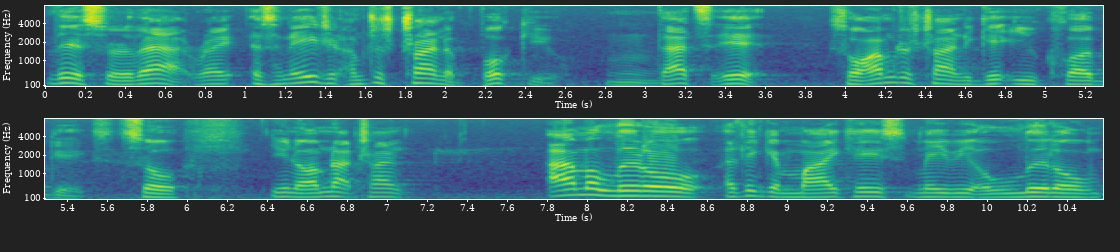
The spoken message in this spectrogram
this or that, right? As an agent, I'm just trying to book you. Mm. That's it. So I'm just trying to get you club gigs. So, you know, I'm not trying. I'm a little. I think in my case, maybe a little,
